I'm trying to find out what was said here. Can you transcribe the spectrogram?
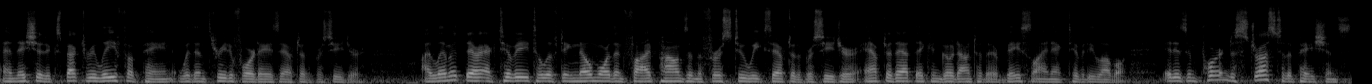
and they should expect relief of pain within three to four days after the procedure. I limit their activity to lifting no more than five pounds in the first two weeks after the procedure. After that, they can go down to their baseline activity level. It is important to stress to the patients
